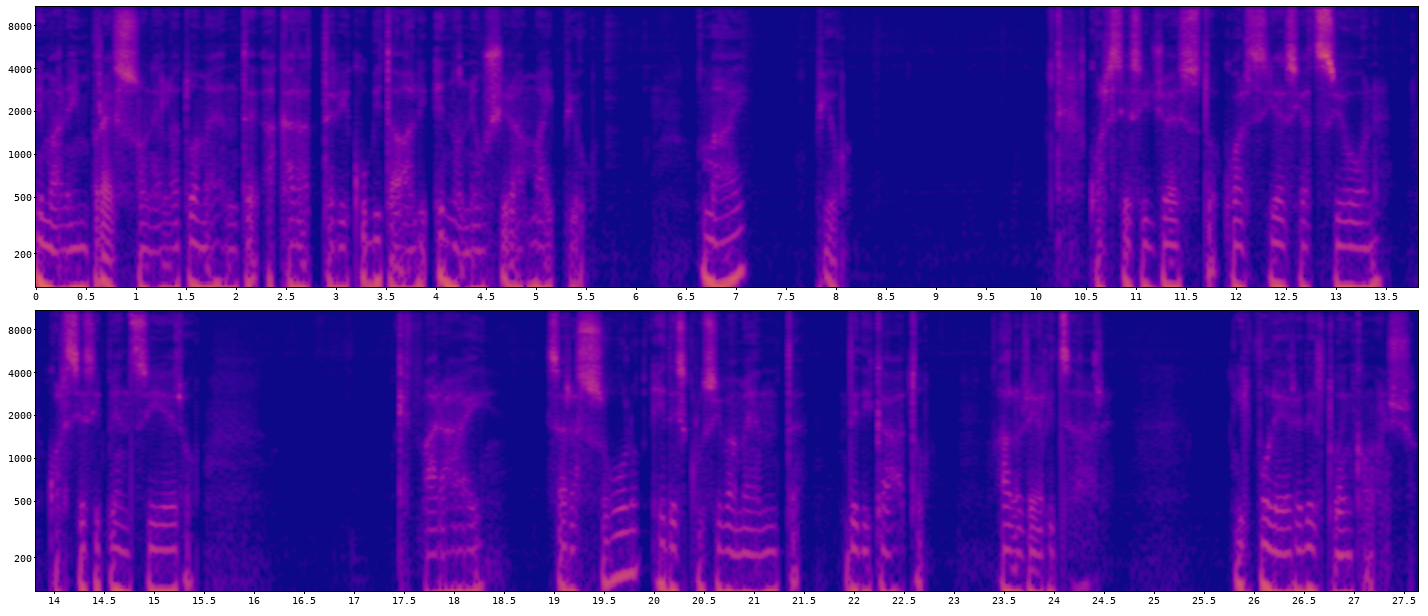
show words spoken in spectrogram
rimane impresso nella tua mente a caratteri cubitali e non ne uscirà mai più. Mai più. Qualsiasi gesto, qualsiasi azione, qualsiasi pensiero che farai sarà solo ed esclusivamente dedicato al realizzare il volere del tuo inconscio.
